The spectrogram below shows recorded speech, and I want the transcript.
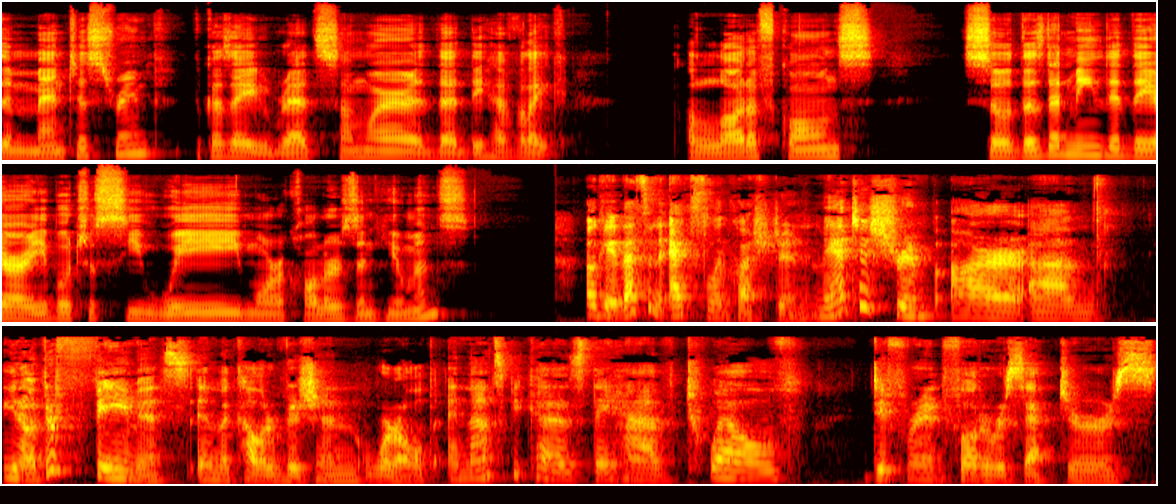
the mantis shrimp because I read somewhere that they have like a lot of cones. So does that mean that they are able to see way more colors than humans? Okay, that's an excellent question. Mantis shrimp are um, you know, they're famous in the color vision world, and that's because they have 12 different photoreceptors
